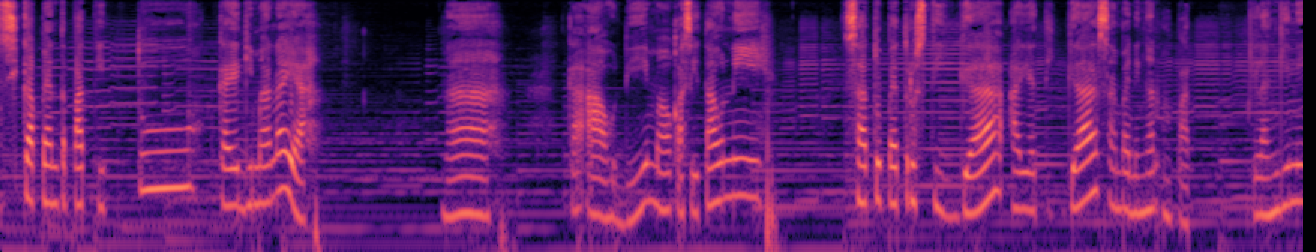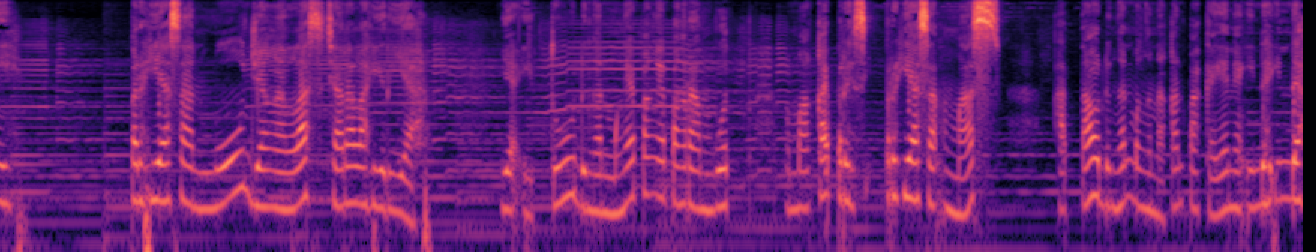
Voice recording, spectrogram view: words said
sikap yang tepat itu kayak gimana ya? Nah, Kak Audi mau kasih tahu nih. 1 Petrus 3 ayat 3 sampai dengan 4. Bilang gini. Perhiasanmu janganlah secara lahiriah, yaitu dengan mengepang-epang rambut, memakai perhiasan emas, atau dengan mengenakan pakaian yang indah-indah.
